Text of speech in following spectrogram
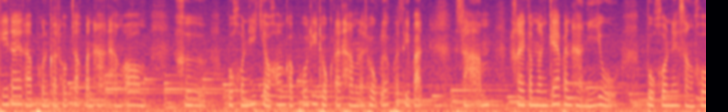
ที่ได้รับผลกระทบจากปัญหาทางอ้อม คือบุคคลที่เกี่ยวข้องกับผู้ที่ถูกกระทำและถูกเลือกปฏิบัติ 3. ใครกำลังแก้ปัญหานี้อยู่ บุคคลในสังคม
